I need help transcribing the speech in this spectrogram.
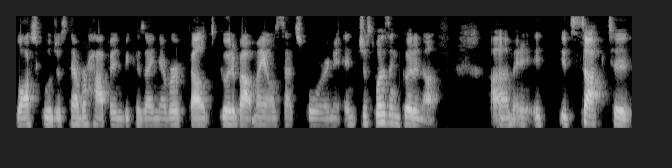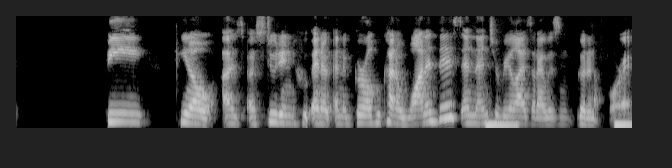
law school just never happened because I never felt good about my LSAT score and it, it just wasn't good enough. Um, and it, it, it sucked to be, you know, as a student who and a, and a girl who kind of wanted this and then to realize that I wasn't good enough for it.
